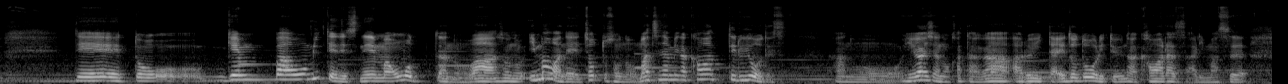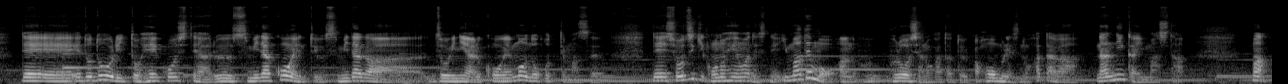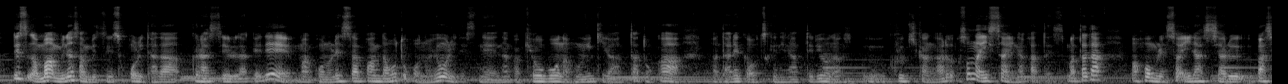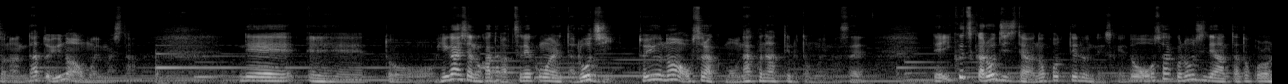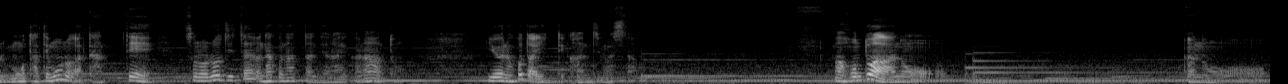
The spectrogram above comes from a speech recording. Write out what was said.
で、えっと、現場を見てですね、まあ、思ったのはその今はねちょっとその街並みが変わってるようです。あの被害者の方が歩いた江戸通りというのは変わらずあります。で江戸通りと並行してある隅田公園という隅田川沿いにある公園も残ってます。で正直この辺はですね今でもあの不老者の方というかホームレスの方が何人かいました。まあ、ですがまあ皆さん別にそこにただ暮らしているだけで、まあ、このレッサーパンダ男のようにですねなんか凶暴な雰囲気があったとか、まあ、誰かを付け狙ってるような空気感があるとかそんな一切なかったです、まあ、ただ、まあ、ホームレスはいらっしゃる場所なんだというのは思いました。で、えー、っと被害者の方が連れ込まれた路地というのはおそらくもうなくなっていると思います。でいくつか路地自体は残ってるんですけどおそらく路地であったところにもう建物が建ってその路地自体はなくなったんじゃないかなというようなことは言って感じました。まあ、本当はあのあの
